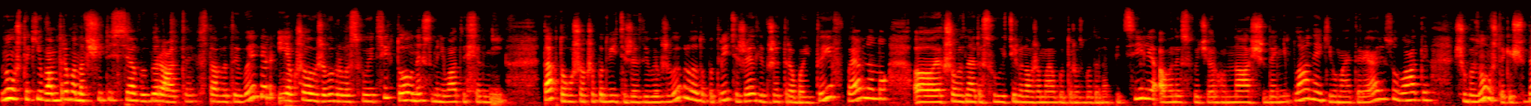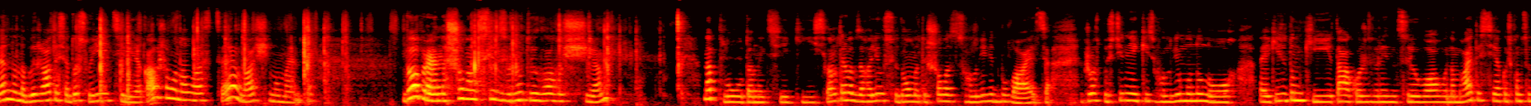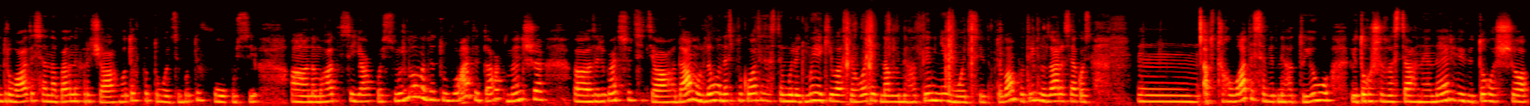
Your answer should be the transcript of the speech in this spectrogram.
Знову ж таки, вам треба навчитися вибирати, ставити вибір, і якщо ви вже вибрали свою ціль, то не сумніватися в ній. Так, того що якщо по двійці жезлів ви вже вибрали, то по трійці жезлів вже треба йти впевнено. Е, якщо ви знаєте свою ціль, вона вже має бути розбита на підцілі, а вони, в свою чергу, на щоденні плани, які ви маєте реалізувати, щоб знову ж таки щоденно наближатися до своєї цілі. Яка вже вона у вас? Це ваші моменти. Добре, на що вам слід звернути увагу ще? На плутаниці якісь. Вам треба взагалі усвідомити, що у вас в голові відбувається. Якщо у вас постійно якийсь в голові монолог, е, якісь думки, також зверніть на це увагу. Намагайтеся якось концентруватися на певних речах, бути в потоці, бути в фокусі, намагатися якось, можливо, медитувати, так, менше заліпати в соцсетях, да? можливо, не спілкуватися з тими людьми, які вас наводять на негативні емоції. Тобто вам потрібно зараз якось абстрагуватися від негативу, від того, що з вас тягне енергію, від того, що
